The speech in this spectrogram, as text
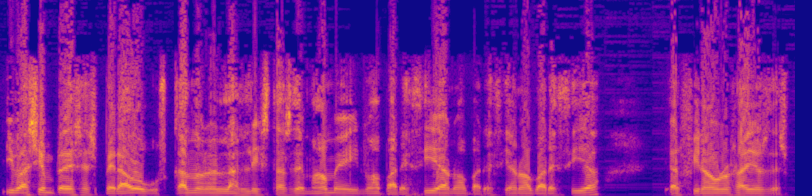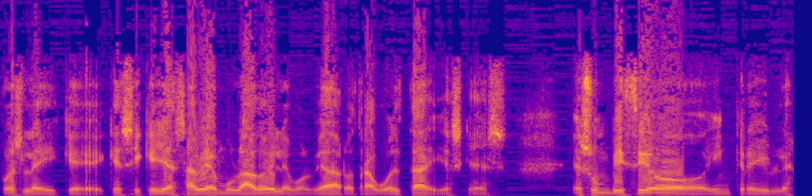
iba siempre desesperado buscándolo en las listas de mame y no aparecía, no aparecía, no aparecía. Y al final, unos años después, leí que, que sí que ya se había emulado y le volví a dar otra vuelta. Y es que es, es un vicio increíble.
